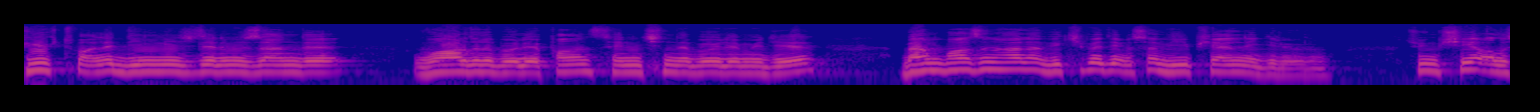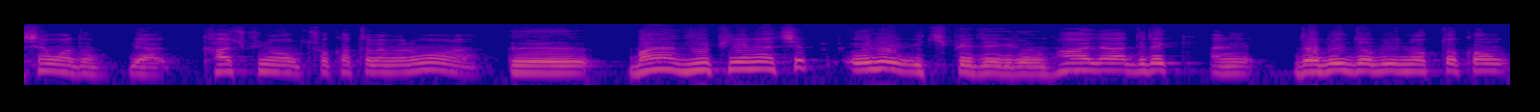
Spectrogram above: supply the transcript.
Büyük ihtimalle dinleyicilerimizden de vardır böyle yapan. Senin için de böyle mi diye. Ben bazen hala Wikipedia mesela VPN ile giriyorum. Çünkü şeye alışamadım. Ya kaç gün oldu çok hatırlamıyorum ama e, bayağı VPN'i açıp öyle Wikipedia'ya giriyorum. Hala direkt hani www.com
